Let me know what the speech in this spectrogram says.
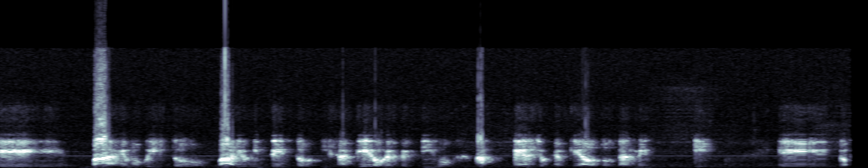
eh, hemos visto varios intentos y saqueos efectivos a comercios que han quedado totalmente eh, los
